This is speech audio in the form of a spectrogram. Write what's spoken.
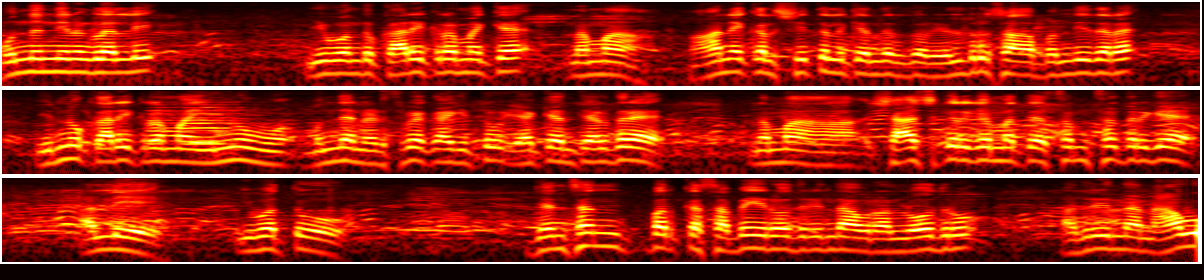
ಮುಂದಿನ ದಿನಗಳಲ್ಲಿ ಈ ಒಂದು ಕಾರ್ಯಕ್ರಮಕ್ಕೆ ನಮ್ಮ ಆನೇಕಲ್ ಶೀತಲ ಕೇಂದ್ರದವರು ಎಲ್ಲರೂ ಸಹ ಬಂದಿದ್ದಾರೆ. ಇನ್ನೂ ಕಾರ್ಯಕ್ರಮ ಇನ್ನೂ ಮುಂದೆ ನಡೆಸಬೇಕಾಗಿತ್ತು. ಯಾಕೆ ಅಂತ ಹೇಳಿದ್ರೆ, ನಮ್ಮ ಶಾಸಕರಿಗೆ ಮತ್ತು ಸಂಸದರಿಗೆ ಅಲ್ಲಿ ಇವತ್ತು ಜನಸಂಪರ್ಕ ಸಭೆ ಇರೋದರಿಂದ ಅವರು ಅಲ್ಲಿ ಹೋದರು. ಅದರಿಂದ ನಾವು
